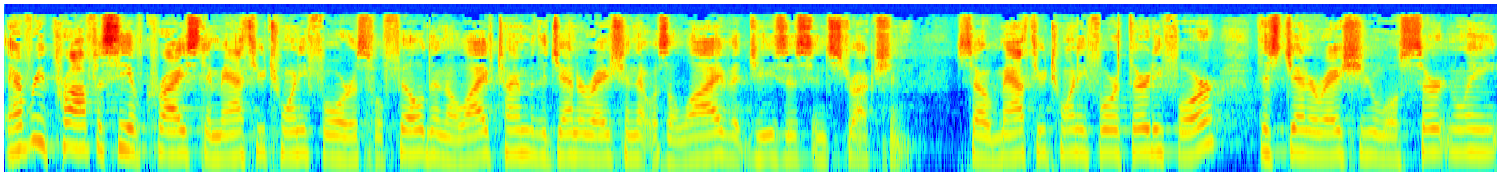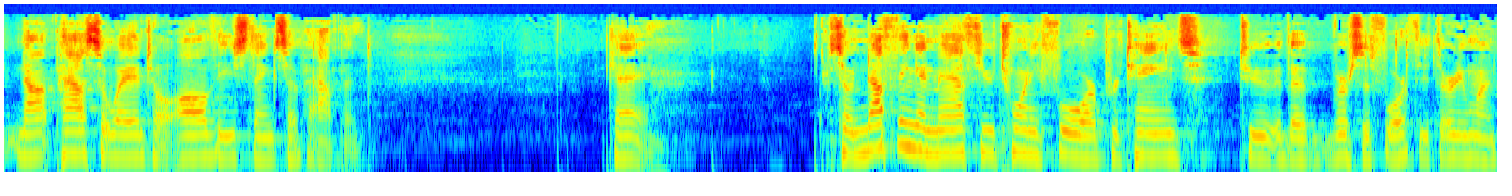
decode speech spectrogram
Every prophecy of Christ in Matthew 24 is fulfilled in the lifetime of the generation that was alive at Jesus' instruction. So Matthew 24, 34, this generation will certainly not pass away until all these things have happened. Okay. So nothing in Matthew 24 pertains to the verses 4 through 31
